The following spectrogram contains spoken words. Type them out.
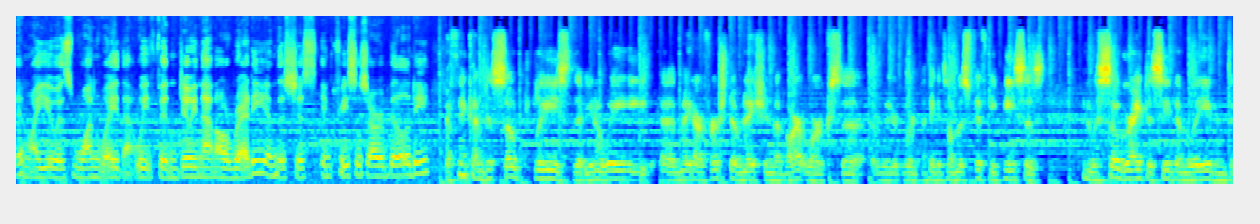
NYU is one way that we've been doing that already and this just increases our ability. I think I'm just so pleased that, you know, we uh, made our first donation of artworks. Uh, we're, we're, I think it's almost 50 pieces and it was so great to see them leave and to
